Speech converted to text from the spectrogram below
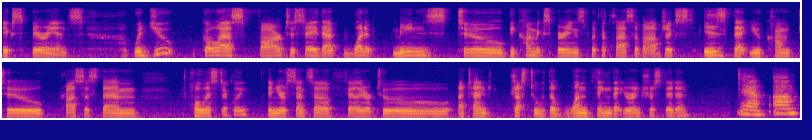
experience. Would you go as far to say that what it means to become experienced with a class of objects is that you come to process them holistically in your sense of failure to attend just to the one thing that you're interested in? Yeah, um,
